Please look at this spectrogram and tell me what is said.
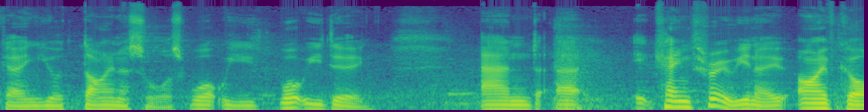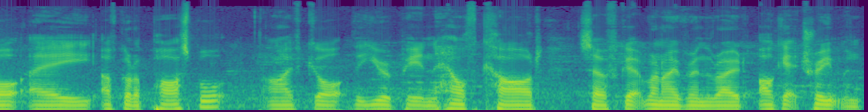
going, "You're dinosaurs. What were you? What were you doing?" and uh, it came through. You know, I've got a I've got a passport. I've got the European health card, so if I get run over in the road, I'll get treatment.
